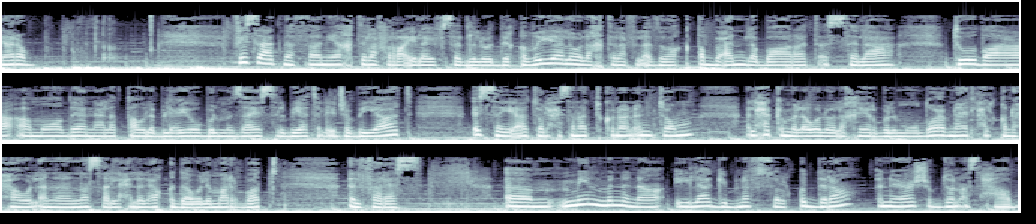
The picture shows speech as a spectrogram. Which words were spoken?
يا رب. في ساعتنا الثانية اختلاف الرأي لا يفسد للود قضية لولا اختلاف الأذواق. طبعا لبارة السلع توضع مواضيعنا على الطاولة بالعيوب والمزايا السلبيات الإيجابيات السيئات والحسنات. تكونون أنتم الحكم الأول والأخير بالموضوع. بنهاية الحلقة نحاول أننا نصل لحل العقدة ولمربط الفرس. مين مننا يلاقي بنفسه القدرة أنه يعيش بدون أصحاب؟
